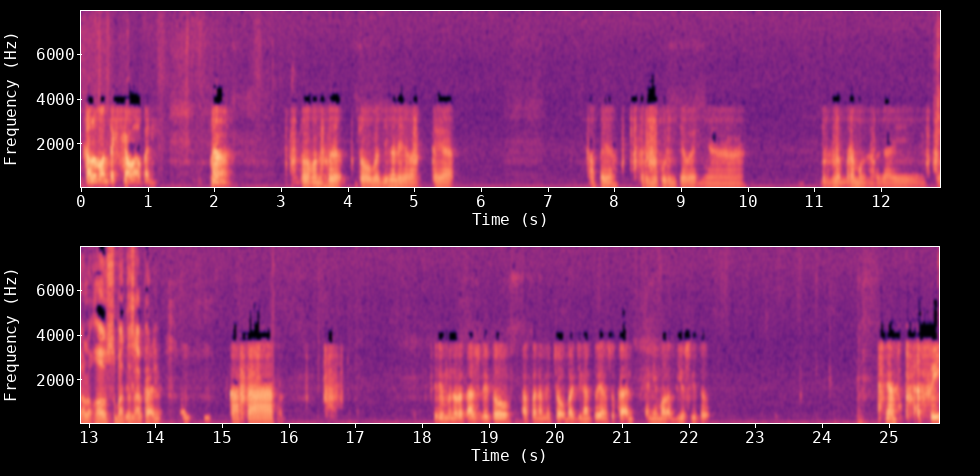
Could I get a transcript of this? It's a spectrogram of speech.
Kalau konteks kau apa nih? Kalau konteksnya cowok bajingan ya kayak apa ya sering mukulin ceweknya terus nggak pernah menghargai Kalau kau sebatas Jadi apa nih? kasar Jadi menurut Azli itu apa namanya cowok bajingan tuh yang suka animal abuse gitu. ya sih.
